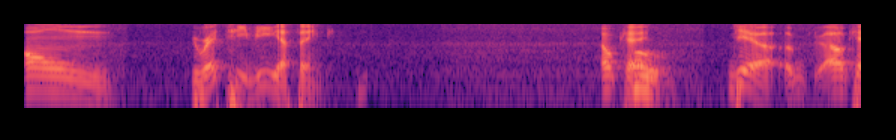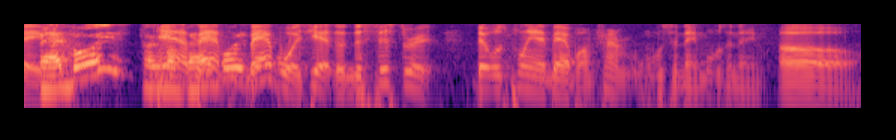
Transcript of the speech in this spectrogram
on Directv, I think. Okay. Who? Yeah. uh, Okay. Bad Boys? Talking yeah, about Bad, Boys? Bad Boys. Yeah, the, the sister that was playing Bad Boy. I'm trying. to What was her name? What was her name? Oh,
